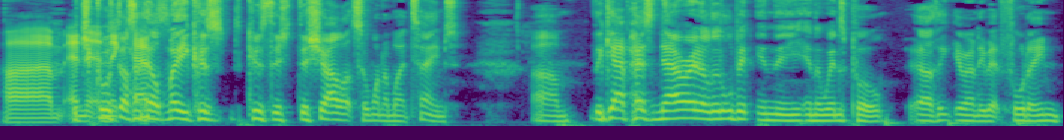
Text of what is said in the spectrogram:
Um, and, Which of course doesn't Cavs- help me because the, the Charlottes are one of my teams. Um, the gap has narrowed a little bit in the in the wins pool. I think you're only about 14,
